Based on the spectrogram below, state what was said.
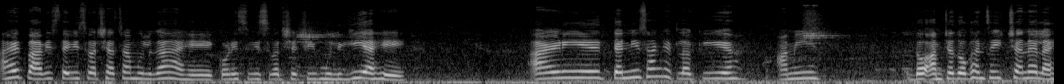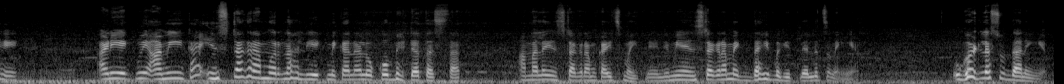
आहेत बावीस तेवीस वर्षाचा मुलगा आहे एकोणीस वीस वर्षाची मुलगी आहे. आणि त्यांनी सांगितलं की आम्ही दो आमच्या दोघांचंही चॅनल आहे. आणि एक मी आम्ही काय इंस्टाग्रामवरनं हल्ली एकमेकांना लोक भेटत असतात. आम्हाला इंस्टाग्राम काहीच माहीत नाही. म्हणजे मी इंस्टाग्राम एकदाही बघितलेलंच नाही आहे उघडलंसुद्धा नाही आहे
